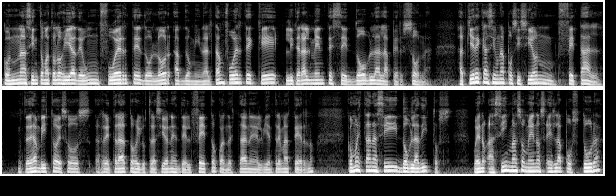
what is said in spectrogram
con una sintomatología de un fuerte dolor abdominal, tan fuerte que literalmente se dobla la persona. Adquiere casi una posición fetal. Ustedes han visto esos retratos o ilustraciones del feto cuando están en el vientre materno, cómo están así dobladitos bueno, así más o menos es la postura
